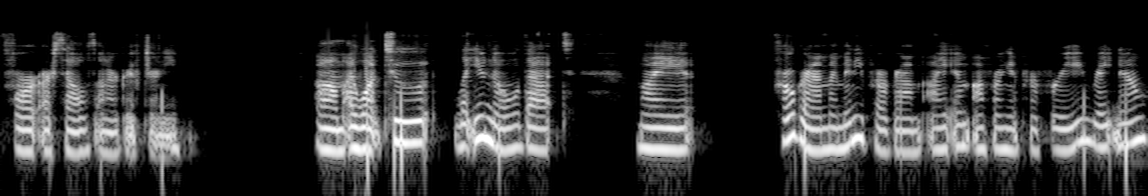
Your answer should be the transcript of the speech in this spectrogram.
for ourselves on our grief journey. Um, I want to let you know that my program, my mini program, I am offering it for free right now.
